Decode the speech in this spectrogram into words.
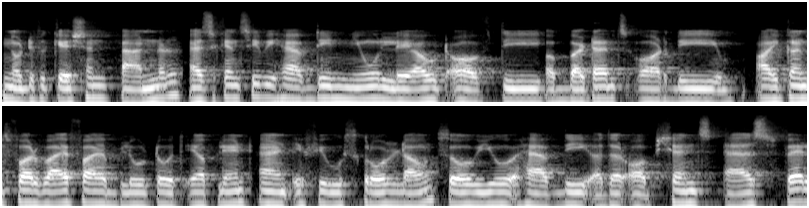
notification panel as you can see we have the new layout of the uh, buttons or the icons for wi-fi bluetooth airplane. And if you scroll down so you have the other options as well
